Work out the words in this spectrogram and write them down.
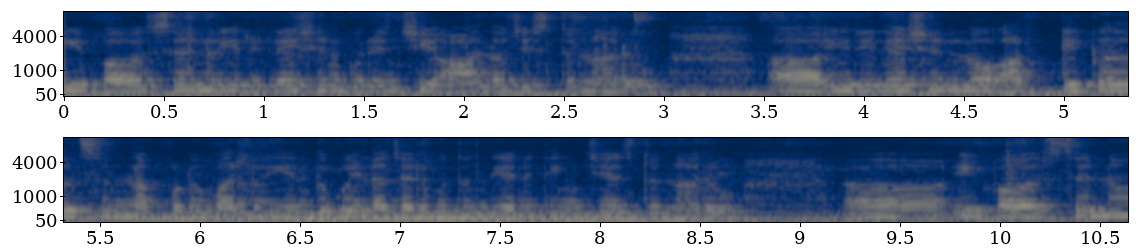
ఈ పర్సన్ ఈ రిలేషన్ గురించి ఆలోచిస్తున్నారు. ఈ రిలేషన్లో ఆర్టికల్స్ ఉన్నప్పుడు వాళ్ళు ఎందుకు ఇలా జరుగుతుంది అని థింక్ చేస్తున్నారు. ఈ పర్సను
